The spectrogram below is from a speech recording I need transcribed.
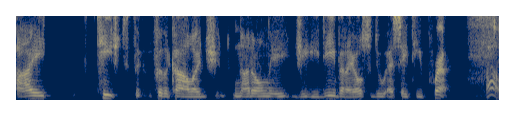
I teach for the college not only GED but I also do SAT prep. Oh.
